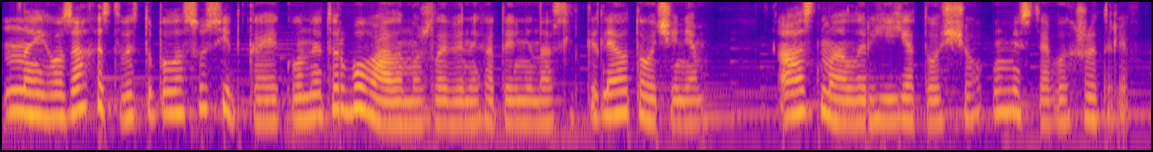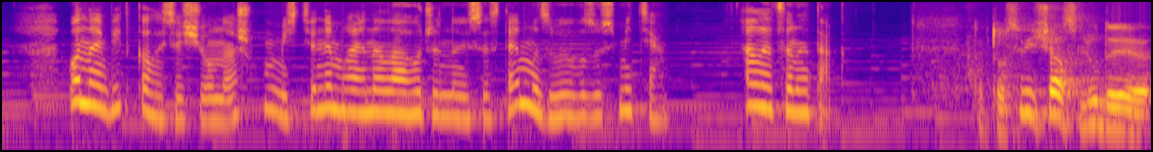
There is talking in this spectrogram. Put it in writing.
На його захист виступила сусідка, яку не турбували можливі негативні наслідки для оточення, астма, алергія тощо у місцевих жителів. Вона бідкалася, що у нашому місті немає налагодженої системи з вивозу сміття. Але це не так. Тобто в свій час люди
